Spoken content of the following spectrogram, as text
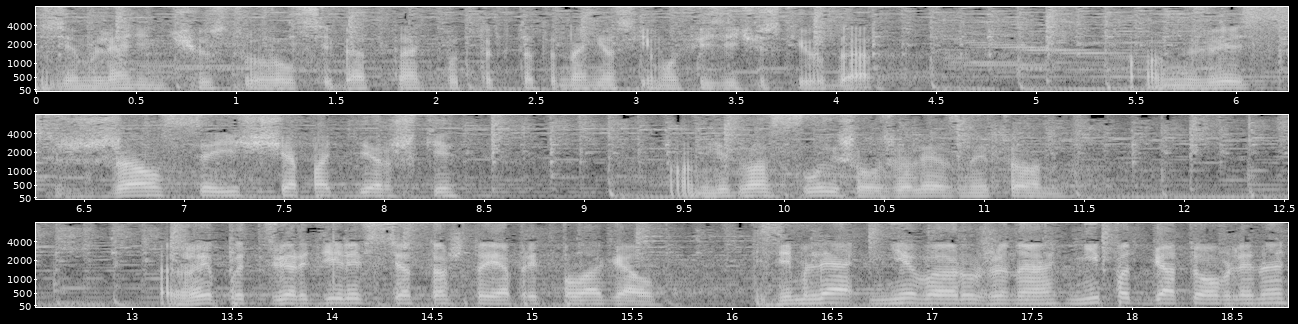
Землянин чувствовал себя так, будто кто-то нанес ему физический удар. Он весь сжался, ища поддержки. Он едва слышал железный тон — вы подтвердили все то, что я предполагал. Земля не вооружена, не подготовлена,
